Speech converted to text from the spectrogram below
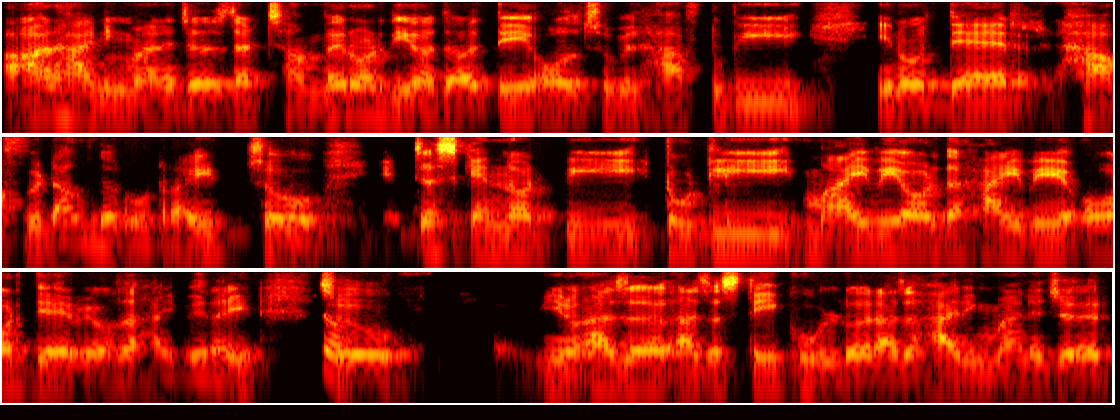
our hiring managers that somewhere or the other they also will have to be you know there halfway down the road right? So it just cannot be totally my way or the highway or their way or the highway right? So, so you know as a as a stakeholder as a hiring manager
